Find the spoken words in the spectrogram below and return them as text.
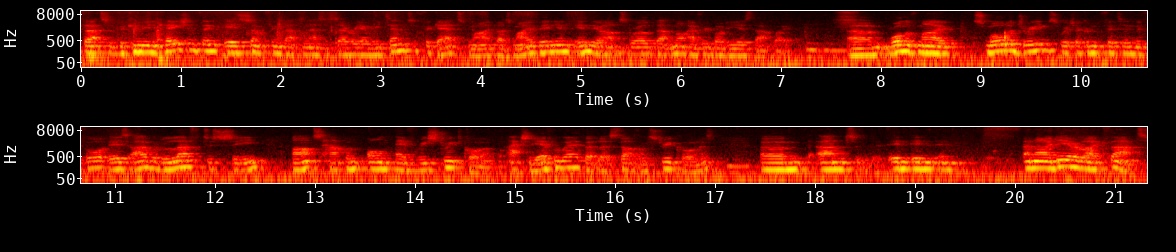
that's, the communication thing is something that's necessary, and we tend to forget, my, that's my opinion, in the arts world, that not everybody is that way. Um, one of my smaller dreams, which I couldn't fit in before, is I would love to see arts happen on every street corner. Actually, everywhere, but let's start with street corners. Um, and in, in, in an idea like that,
